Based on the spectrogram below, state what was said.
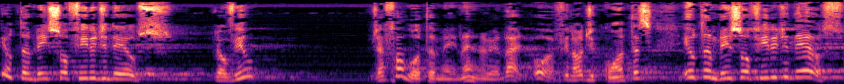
Eu também sou filho de Deus. Já ouviu? Já falou também, né? Na é verdade? Oh, afinal de contas, eu também sou filho de Deus.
